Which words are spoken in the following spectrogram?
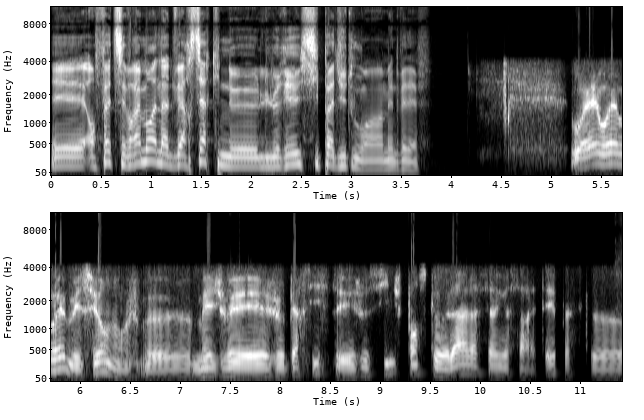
Et en fait, c'est vraiment un adversaire qui ne lui réussit pas du tout, hein, Medvedev. Ouais, ouais, ouais, bien sûr. Non, je me, mais je vais, je persiste et je signe. Je pense que là, la série va s'arrêter parce que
